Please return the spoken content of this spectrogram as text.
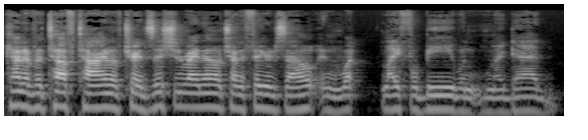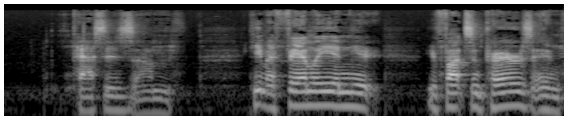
Kind of a tough time of transition right now, trying to figure this out and what life will be when my dad passes. Um, keep my family in your your thoughts and prayers and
